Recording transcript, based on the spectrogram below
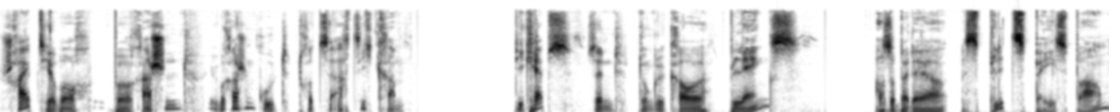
schreibt sie aber auch überraschend, überraschend gut, trotz der 80 Gramm. Die Caps sind dunkelgraue Blanks, außer bei der Split Space Bar.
